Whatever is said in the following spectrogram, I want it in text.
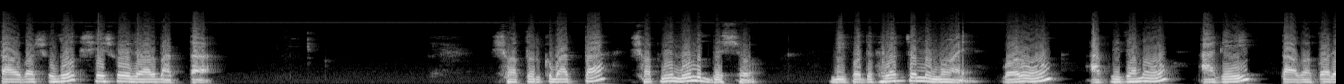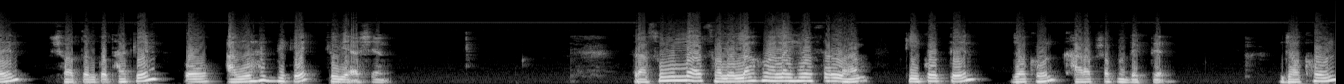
তাও বা সুযোগ শেষ হয়ে যাওয়ার বার্তা। সতর্ক বার্তা স্বপ্নের মূল উদ্দেশ্য। বিপদে ফেলার জন্য নয়, বরং আপনি যেন আগেই তাওবা করেন, সতর্ক থাকেন ও আল্লাহর দিকে ফিরে আসেন। রাসূলুল্লাহ সাল্লাল্লাহু আলাইহি ওয়াসাল্লাম কি করতেন? যখন খারাপ স্বপ্ন দেখতেন যখন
